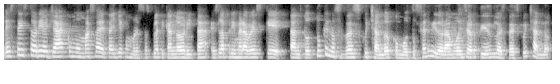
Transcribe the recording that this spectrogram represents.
esta historia ya como más a detalle, como lo estás platicando ahorita, es la primera vez que tanto tú que nos estás escuchando como tu servidora Monse lo está escuchando,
